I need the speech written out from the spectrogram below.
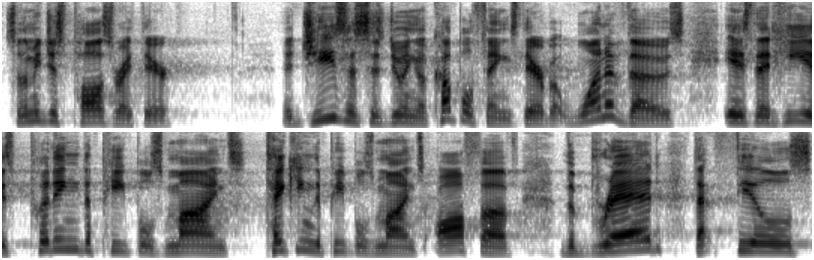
So let me just pause right there. Uh, Jesus is doing a couple things there, but one of those is that he is putting the people's minds, taking the people's minds off of the bread that fills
